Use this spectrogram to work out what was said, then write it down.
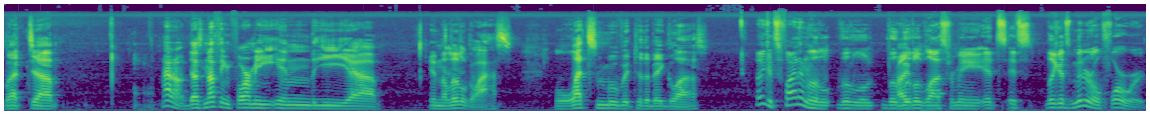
But uh, I don't know. Does nothing for me in the uh, in the little glass. Let's move it to the big glass. I think it's fine in the little, little the I- little glass for me. It's it's like it's mineral forward.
